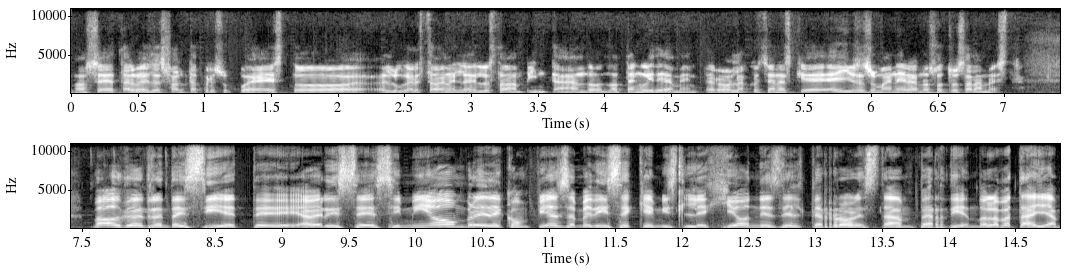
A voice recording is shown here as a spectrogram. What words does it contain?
no sé, tal vez les falta presupuesto, el lugar estaba lo estaban pintando, no tengo idea, men, pero la cuestión es que ellos a su manera, nosotros a la nuestra. Vamos con el 37. A ver, dice, si mi hombre de confianza me dice que mis legiones del terror están perdiendo la batalla,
